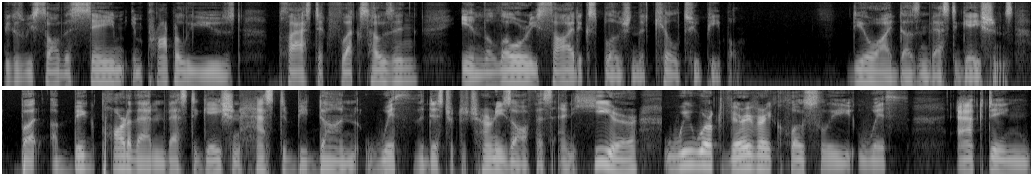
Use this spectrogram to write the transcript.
because we saw the same improperly used plastic flex hosing in the Lower East Side explosion that killed two people. DOI does investigations, but a big part of that investigation has to be done with the district attorney's office. And here we worked very, very closely with acting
